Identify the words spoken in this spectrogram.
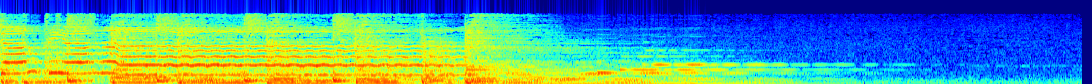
Jump.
